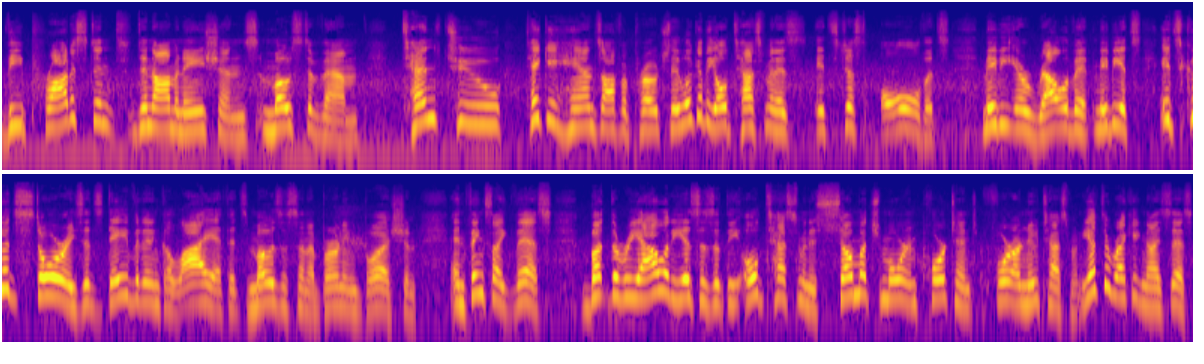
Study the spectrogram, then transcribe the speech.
the Protestant denominations, most of them, tend to take a hands-off approach. They look at the Old Testament as it's just old. It's maybe irrelevant. Maybe it's it's good stories. It's David and Goliath. It's Moses and a burning bush and and things like this. But the reality is is that the Old Testament is so much more important for our New Testament. You have to recognize this.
